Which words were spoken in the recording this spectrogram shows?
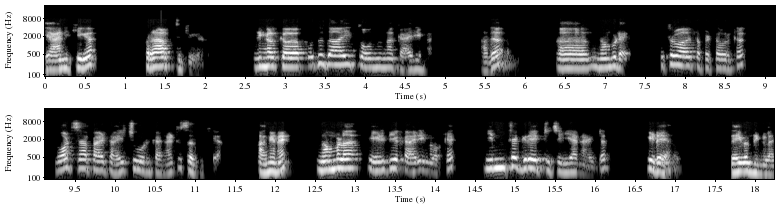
ധ്യാനിക്കുക പ്രാർത്ഥിക്കുക. നിങ്ങൾക്ക് പുതുതായി തോന്നുന്ന കാര്യങ്ങൾ. അത് നമ്മുടെ ഉത്തരവാദിത്തപ്പെട്ടവർക്ക് വാട്സാപ്പായിട്ട് അയച്ചു കൊടുക്കാനായിട്ട് ശ്രദ്ധിക്കുക. അങ്ങനെ നമ്മൾ എഴുതിയ കാര്യങ്ങളൊക്കെ ഇന്റഗ്രേറ്റ് ചെയ്യാനായിട്ട് ഇടയാകും ദൈവം നിങ്ങളെ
